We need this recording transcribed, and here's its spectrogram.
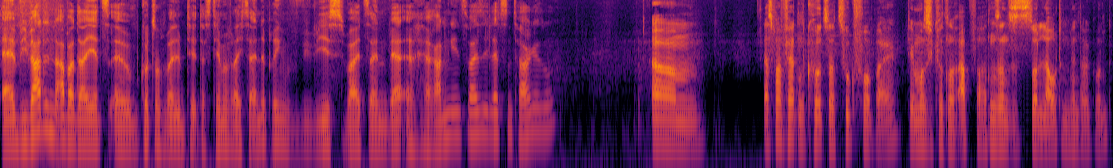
Äh, wie war denn aber da jetzt, äh, kurz noch bei dem The das Thema vielleicht zu Ende bringen, wie, wie ist, war jetzt seine äh, Herangehensweise die letzten Tage so? Ähm, erstmal fährt ein kurzer Zug vorbei. Den muss ich kurz noch abwarten, sonst ist es so laut im Hintergrund.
